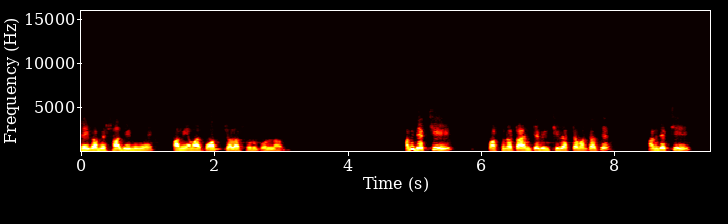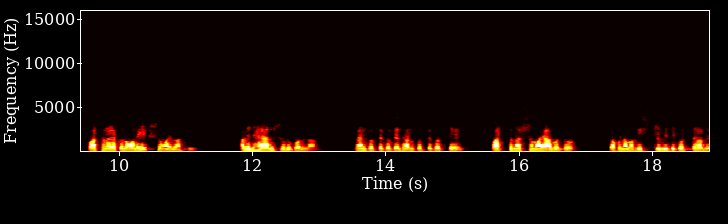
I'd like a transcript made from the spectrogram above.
সেইভাবে সাজিয়ে নিয়ে আমি আমার পথ চলা শুরু করলাম। আমি দেখছি প্রার্থনা টাইম টেবিল ছিল একটা আমার কাছে। আমি দেখছি প্রার্থনার এখন অনেক সময় বাকি। আমি ধ্যান শুরু করলাম। ধ্যান করতে করতে, ধ্যান করতে করতে প্রার্থনার সময় আগত, তখন আমাকে ইষ্টভীতি করতে হবে।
